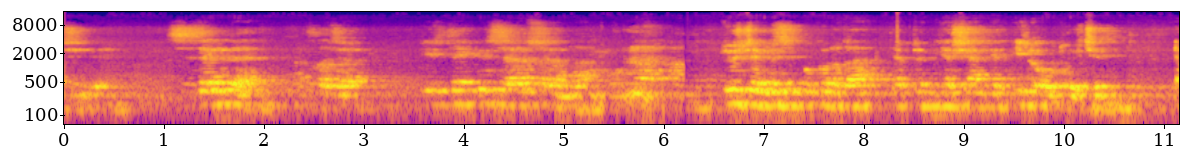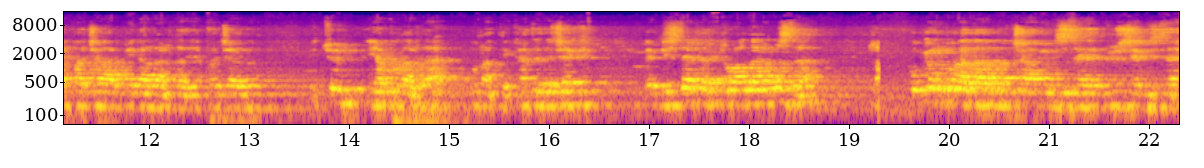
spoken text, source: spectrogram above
şimdi sizlerin de katılacağı bir tek bir selam selamla Düzce'miz bu konuda depremi yaşayan bir il olduğu için yapacağı binalarda, yapacağı bütün yapılarda buna dikkat edecek. Ve bizler de dualarımızla bugün burada camimizde, Düzce'mizde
